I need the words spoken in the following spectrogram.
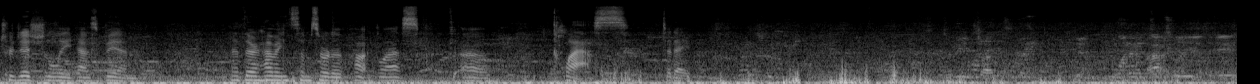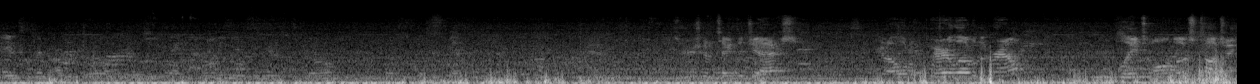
traditionally has been. That they're having some sort of hot glass uh, class today. So you're just going to take the jacks, you're going to hold them parallel to the ground, blades almost touching.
